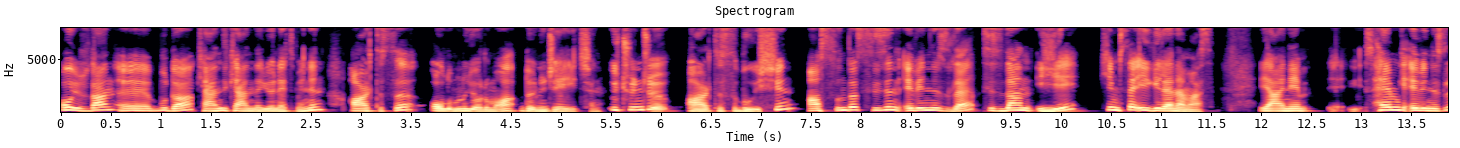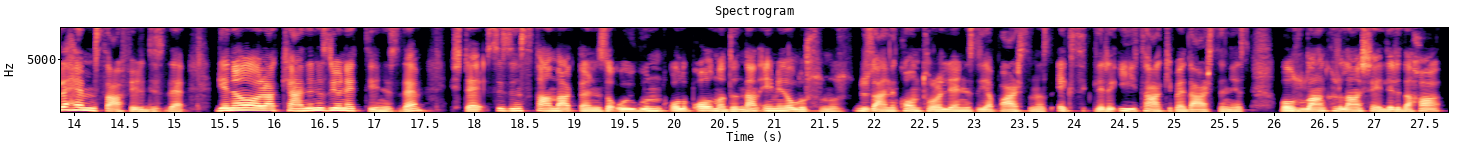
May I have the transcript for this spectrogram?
O yüzden e, bu da kendi kendine yönetmenin artısı olumlu yoruma döneceği için. Üçüncü artısı bu işin aslında sizin evinizle sizden iyi kimse ilgilenemez. Yani e, hem evinizle hem misafirinizle genel olarak kendiniz yönettiğinizde işte sizin standartlarınıza uygun olup olmadığından emin olursunuz. Düzenli kontrollerinizi yaparsınız. Eksikleri iyi takip edersiniz. Bozulan kırılan şeyleri daha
